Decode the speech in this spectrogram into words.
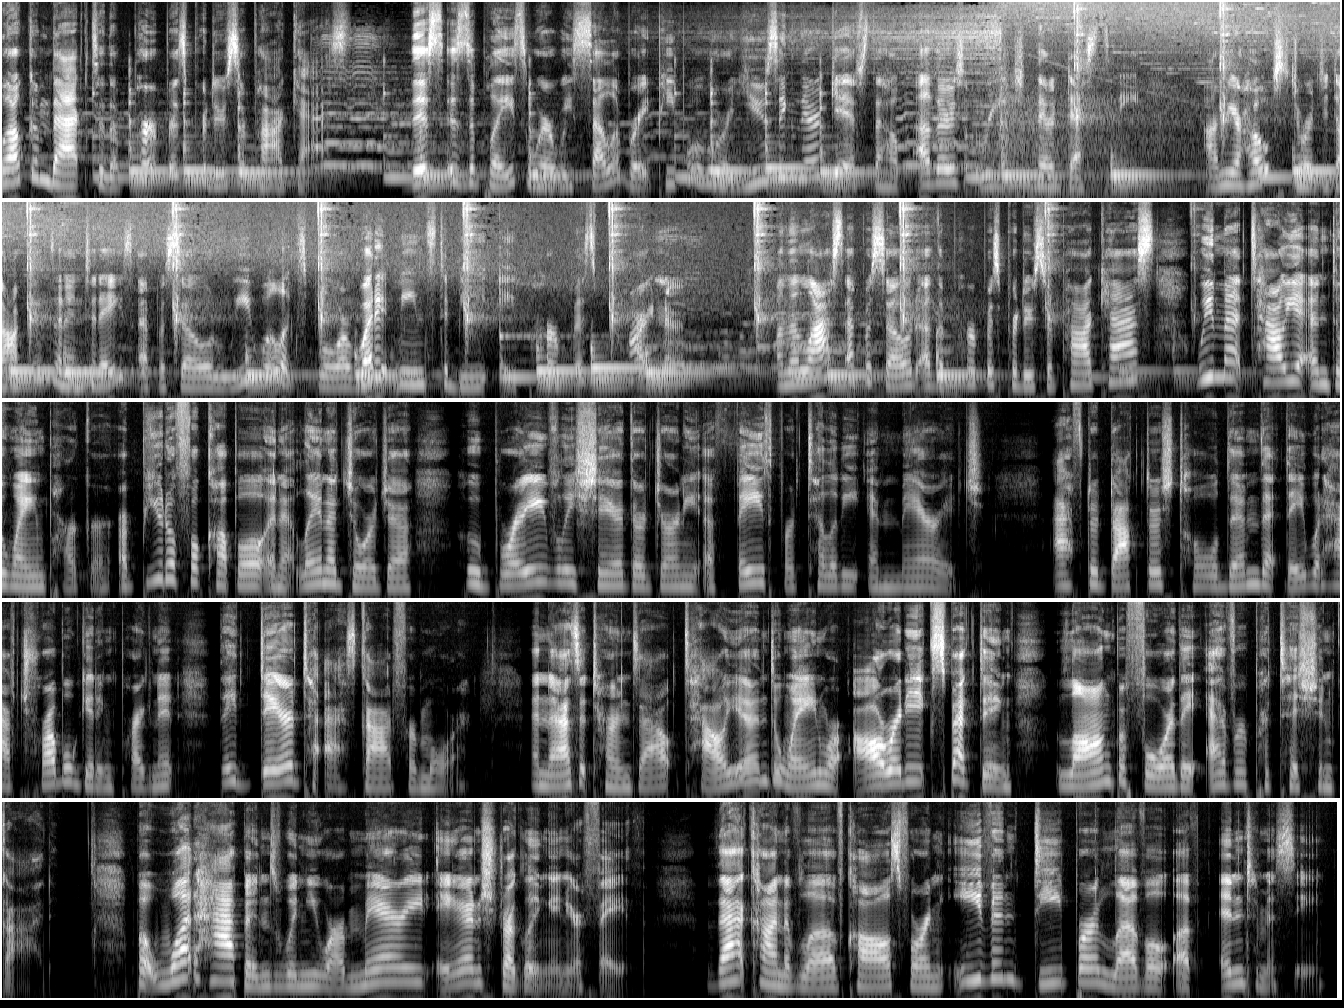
Welcome back to the Purpose Producer Podcast. This is the place where we celebrate people who are using their gifts to help others reach their destiny. I'm your host, Georgia Dawkins, and in today's episode, we will explore what it means to be a purpose partner. On the last episode of the Purpose Producer podcast, we met Talia and Dwayne Parker, a beautiful couple in Atlanta, Georgia, who bravely shared their journey of faith, fertility, and marriage. After doctors told them that they would have trouble getting pregnant, they dared to ask God for more. And as it turns out, Talia and Dwayne were already expecting long before they ever petitioned God. But what happens when you are married and struggling in your faith? That kind of love calls for an even deeper level of intimacy.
